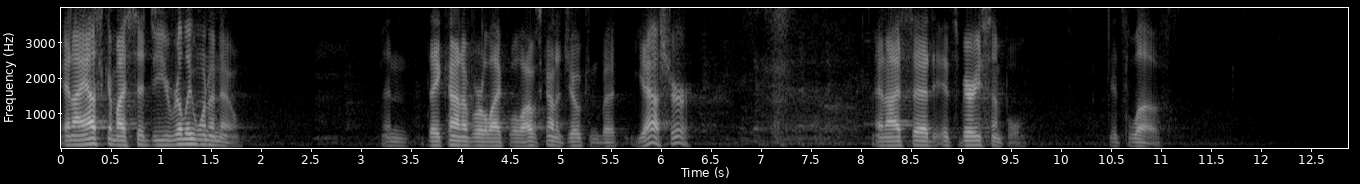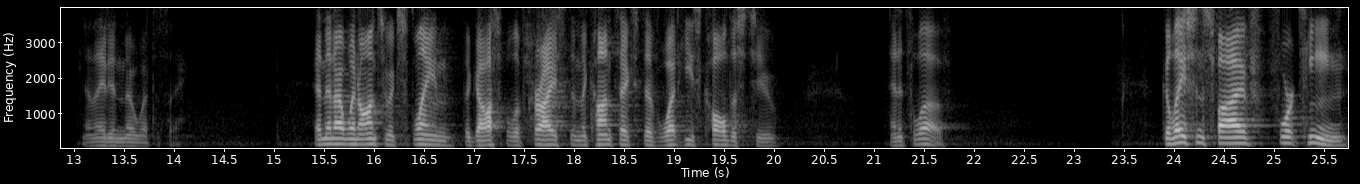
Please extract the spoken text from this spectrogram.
And I asked him, I said, Do you really want to know? And they kind of were like, Well, I was kind of joking, but yeah, sure. And I said, It's very simple it's love. And they didn't know what to say. And then I went on to explain the gospel of Christ in the context of what he's called us to, and it's love. Galatians 5:14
